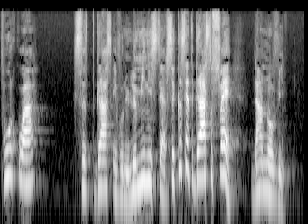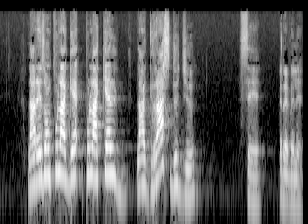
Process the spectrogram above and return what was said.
Pourquoi cette grâce est venue, le ministère, ce que cette grâce fait dans nos vies. La raison pour, pour laquelle la grâce de Dieu s'est révélée.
